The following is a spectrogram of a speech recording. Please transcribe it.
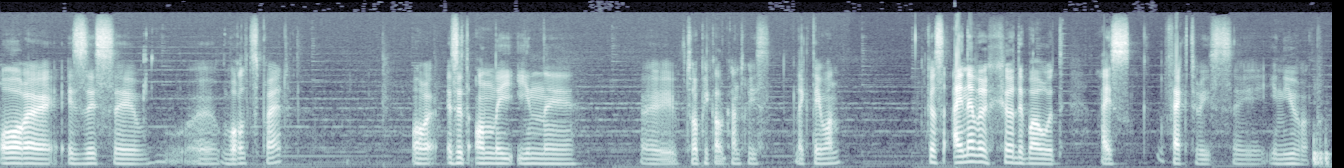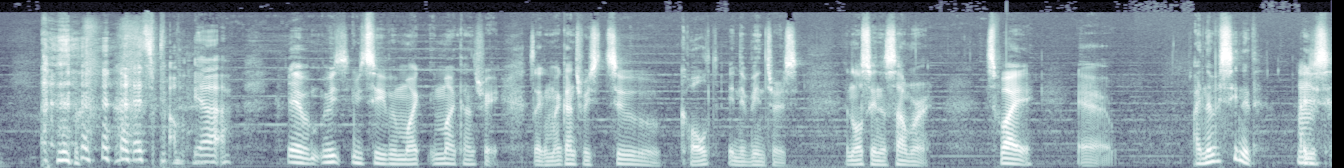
or is this world spread, or is it only in tropical countries like Taiwan? Because I never heard about ice factories uh, in Europe. it's probably yeah. Yeah, me, me too. Even my in my country, it's like my country is too cold in the winters, and also in the summer. That's why uh, I never seen it. I Mm. just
